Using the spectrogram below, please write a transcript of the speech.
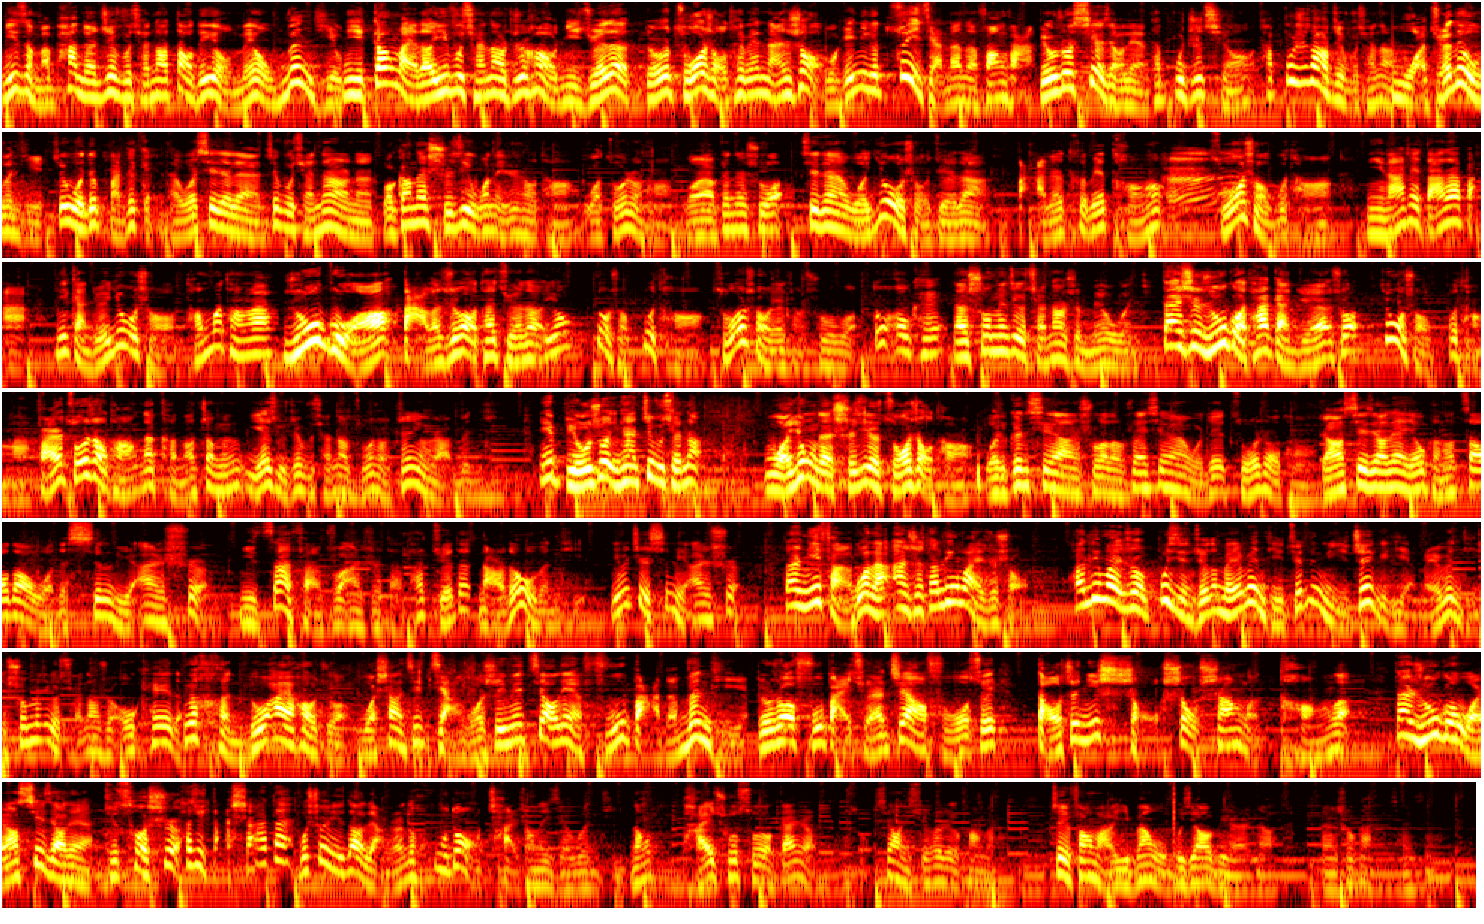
你怎么判断这副拳套到底有没有问题？你刚买到一副拳套之后，你觉得比如左手特别难受，我给你个最简单的方法，比如说谢教练他不知情，他不知道这副拳套我觉得有问题，所以我就把这给他。我说谢教练，这副拳套呢，我刚才实际我哪只手疼？我左手疼，我要跟他说，现在，我右手觉得打着特别疼，左手不疼，你拿这打打把，你感觉右手疼不疼啊？如果打了之后他觉得哟右手不疼，左手也挺舒服，都 OK，那说明这个拳套是没有问题。但是如果他感觉说右手不疼啊，反正左手疼，那可能证明也许这副拳套左手真有点问题。因为比如说，你看这副拳套，我用的实际是左手疼，我就跟谢教练说了，我说谢教练我这左手疼，然后谢教练有可能遭到我的心理暗示，你再反复暗示他，他觉得哪儿都有问题，因为这是心理暗示。但是你反过来暗示他另外一只手，那另外一只手不仅觉得没问题，觉得你这个也没问题，说明这个拳套是 OK 的。因为很多爱好者，我上期讲过，是因为教练扶把的问题，比如说扶摆拳这样扶，所以导致你手受伤了，疼了。但如果我让谢教练去测试，他去打沙袋，不涉及到两个人的互动产生的一些问题，能排除所有干扰因素。希望你学会这个方法。这方法一般我不教别人的。感谢收看，下期见。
